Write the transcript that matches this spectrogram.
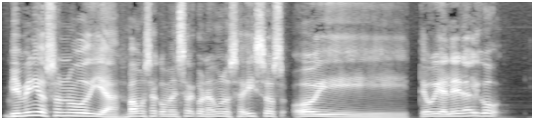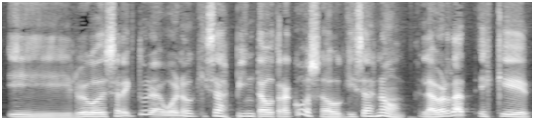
bienvenidos a un nuevo día. Vamos a comenzar con algunos avisos. Hoy te voy a leer algo y luego de esa lectura, bueno, quizás pinta otra cosa o quizás no. La verdad es que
